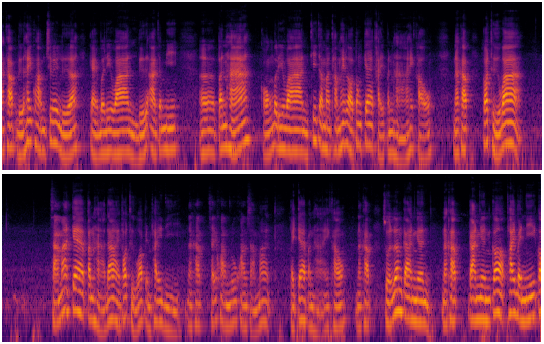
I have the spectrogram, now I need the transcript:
นะครับหรือให้ความช่วยเหลือแก่บริวาร หรืออาจจะมีปัญหาของบริวารที่จะมาทำให้เราต้องแก้ไขปัญหาให้เขานะครับ ก็ถือว่า สามารถแก้ปัญหาได้ เพราะถือว่าเป็นไพ่ดีนะครับ ใช้ความรู้ความสามารถ ไปแก้ปัญหาให้เขานะครับ ส่วนเรื่องการเงินนะครับ การเงินก็ไพ่ใบนี้ก็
